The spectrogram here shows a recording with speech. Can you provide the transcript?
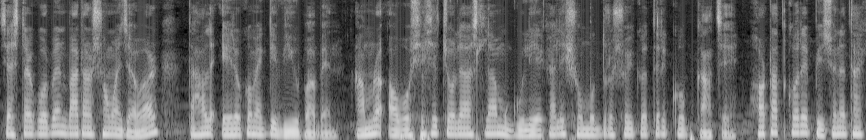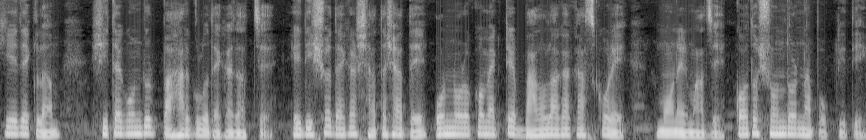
চেষ্টা করবেন বাটার সময় যাওয়ার, তাহলে এরকম একটি ভিউ পাবেন। আমরা অবশেষে চলে আসলাম গুলিয়াকালী সমুদ্র সৈকতের খুব কাছে। হঠাৎ করে পিছনে তাকিয়ে দেখলাম সীতাকুণ্ডুর পাহাড়গুলো দেখা যাচ্ছে। এই দৃশ্য দেখার সাথে সাথে অন্যরকম একটা ভালো লাগা কাজ করে মনের মাঝে। কত সুন্দর না প্রকৃতি।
